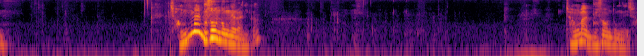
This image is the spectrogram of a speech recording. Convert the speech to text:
음. 정말 무서운 동네라니까. 정말 무서운 동네죠.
